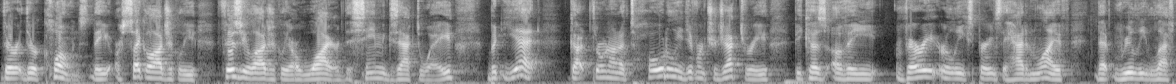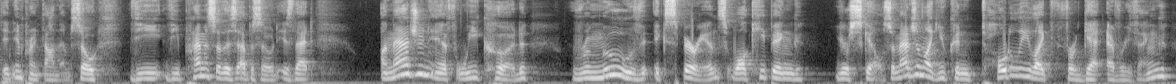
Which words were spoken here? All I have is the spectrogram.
They're they're clones. They are psychologically, physiologically are wired the same exact way, but yet got thrown on a totally different trajectory because of a very early experience they had in life that really left an imprint on them. So the the premise of this episode is that imagine if we could remove experience while keeping your skill. So imagine like you can totally like forget everything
